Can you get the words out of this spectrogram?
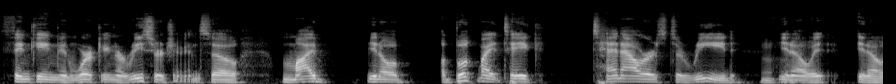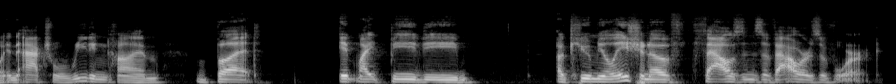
thinking and working or researching and so my you know a book might take 10 hours to read mm-hmm. you know it you know in actual reading time but it might be the accumulation of thousands of hours of work.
